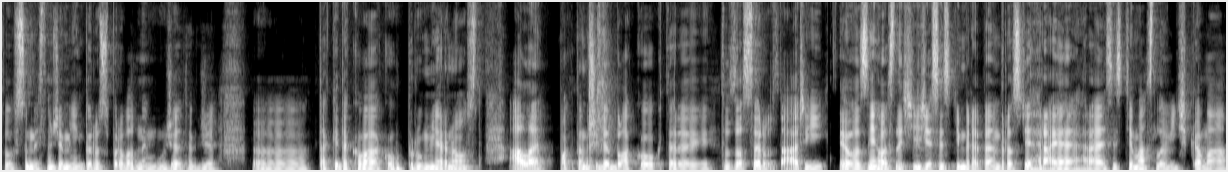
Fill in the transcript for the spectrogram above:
to si myslím, že mi někdo rozporovat nemůže, takže uh, taky taková jako průměrnost, ale pak tam přijde Blako, který to zase rozdáří. Jo, z něho slyší, že si s tím repem prostě hraje, hraje si s těma slovíčkama,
